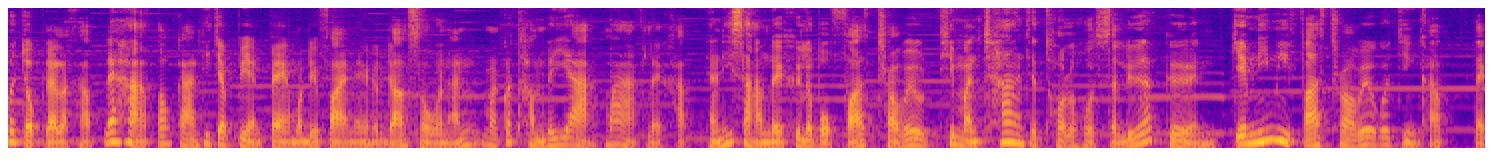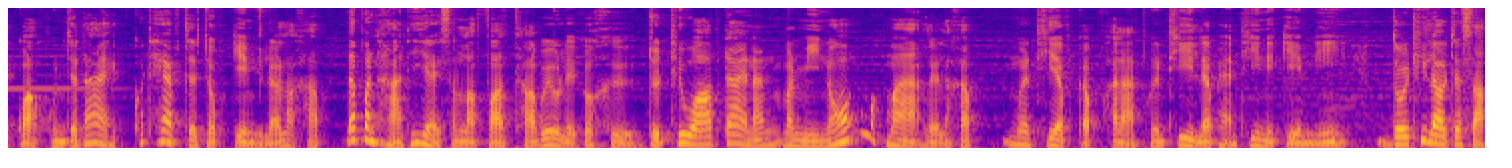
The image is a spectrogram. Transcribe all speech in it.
ก็จบแล้วละครับ และหากต้องการที่จะเปลี่ยนแปลง modify ใน Dark Soul นั้น มันก็ทำได้ยากมากเลยครับ อย่างที่ 3 เลยคือระบบ fast travel ที่มันช่างจะทรหดเสลือเกิน เกมนี้มี fast travel ก็จริงครับ แต่กว่าคุณจะได้ก็แทบจะจบเกมอยู่แล้วล่ะครับ และปัญหาที่ใหญ่สำหรับ fast travel เลยก็คือ จุดที่วาร์ปได้นั้นมันมีน้อยมากๆเลยล่ะครับ เมื่อเทียบกับขนาดพื้นที่และแผนที่ในเกมนี้ โดยที่เราจะสา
